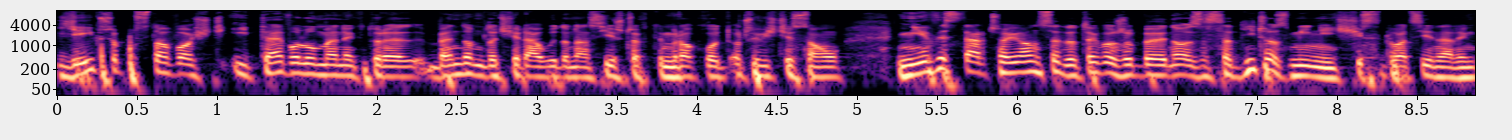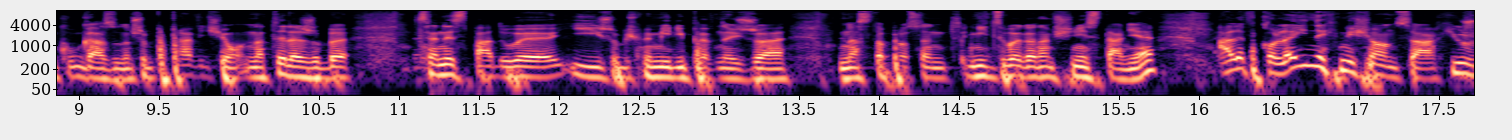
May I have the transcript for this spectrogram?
Jej przepustowość i te wolumeny, które będą docierały do nas jeszcze w tym roku, oczywiście są niewystarczające do tego, żeby no, zasadniczo zmienić sytuację na rynku gazu, znaczy poprawić ją na tyle, żeby ceny spadły i żebyśmy mieli pewność, że na 100% nic złego nam się nie stanie. Ale w kolejnych miesiącach, już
